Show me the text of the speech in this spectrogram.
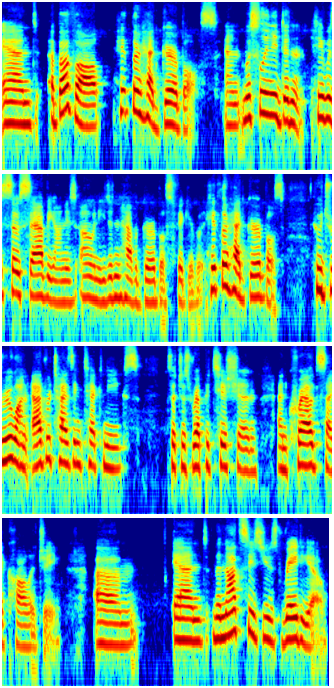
And above all, Hitler had Goebbels, and Mussolini didn't. He was so savvy on his own, he didn't have a Goebbels figure, but Hitler had Goebbels, who drew on advertising techniques such as repetition and crowd psychology. Um, and the Nazis used radio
